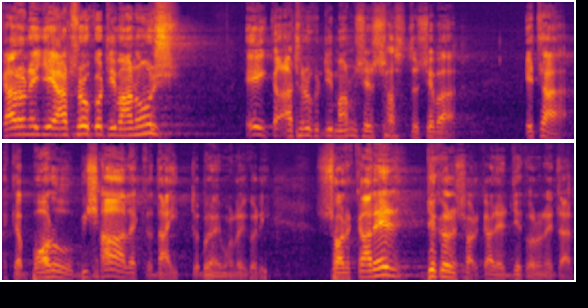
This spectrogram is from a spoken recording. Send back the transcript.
কারণ এই যে আঠেরো কোটি মানুষ, এই আঠেরো কোটি মানুষের স্বাস্থ্য সেবা এটা একটা বড়, বিশাল একটা দায়িত্ব আমি মনে করি। সরকারের, যে কোনো সরকারের, যে কোনো নেতার।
